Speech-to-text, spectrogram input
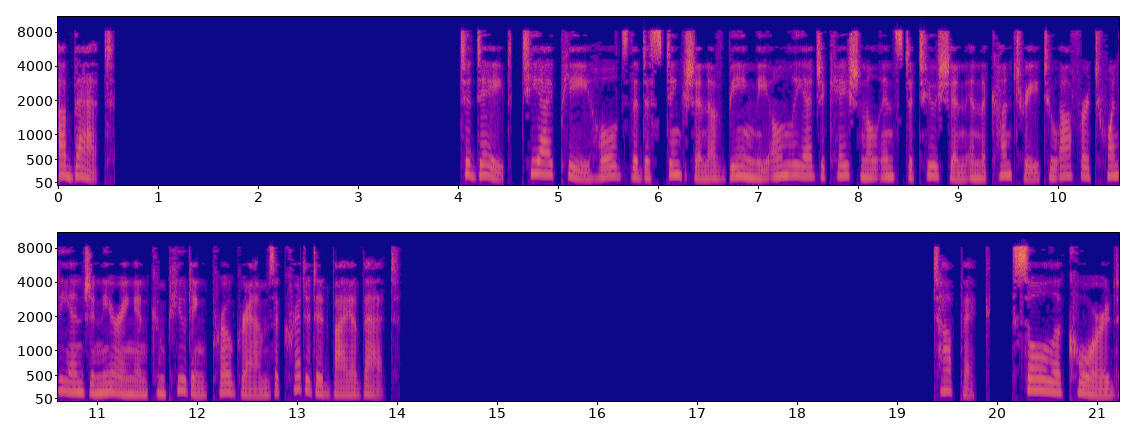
ABET To date, TIP holds the distinction of being the only educational institution in the country to offer 20 engineering and computing programs accredited by ABET. Seoul Accord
